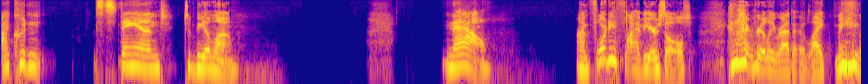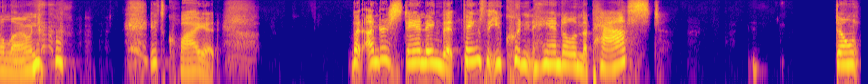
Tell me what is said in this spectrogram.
i couldn't stand to be alone. Now i'm 45 years old and i really rather like being alone. It's quiet. But understanding that things that you couldn't handle in the past don't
